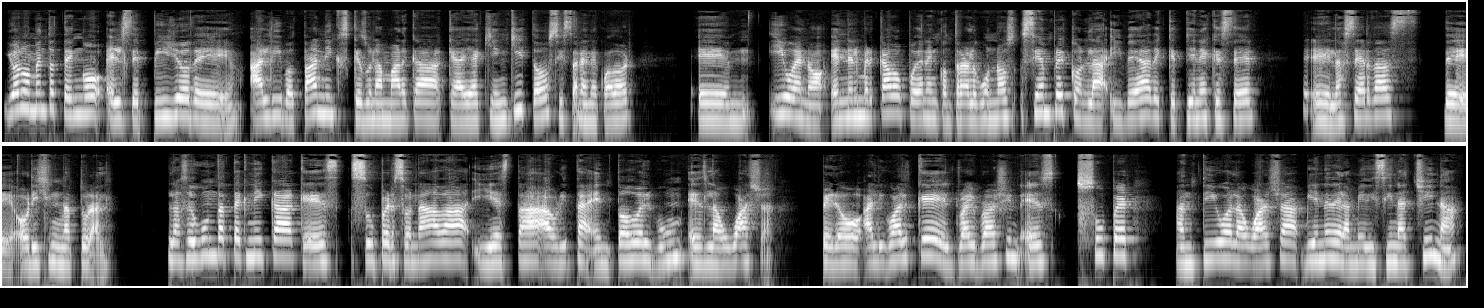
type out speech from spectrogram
Yo al momento tengo el cepillo de Ali Botanics, que es una marca que hay aquí en Quito, si están en Ecuador Em, y bueno, en el mercado pueden encontrar algunos siempre con la idea de que tiene que ser eh, las cerdas de origen natural. La segunda técnica que es súper sonada y está ahorita en todo el boom es la washa. Pero al igual que el dry brushing es súper antigua, la washa viene de la medicina china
